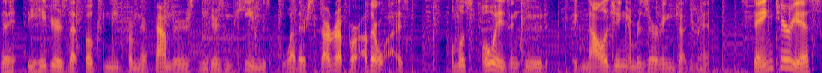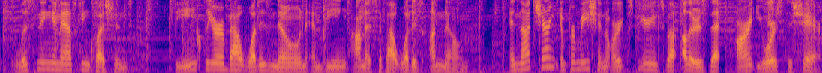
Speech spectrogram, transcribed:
the behaviors that folks need from their founders, leaders, and teams, whether startup or otherwise, almost always include acknowledging and reserving judgment, staying curious, listening and asking questions, being clear about what is known and being honest about what is unknown, and not sharing information or experience about others that aren't yours to share.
